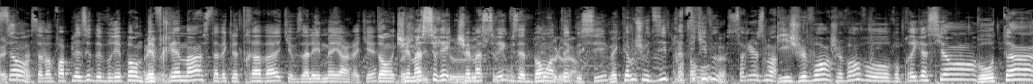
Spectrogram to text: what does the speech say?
questions, ça va me faire plaisir de vous répondre. Mais vraiment, c'est avec le travail que vous allez être meilleur, ok? Donc, je vais m'assurer, je vais m'assurer que vous êtes bon en tech aussi. Mais comme je vous dis, pratiquez-vous, sérieusement. Puis je vais voir, je vais voir vos, vos progressions, vos temps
